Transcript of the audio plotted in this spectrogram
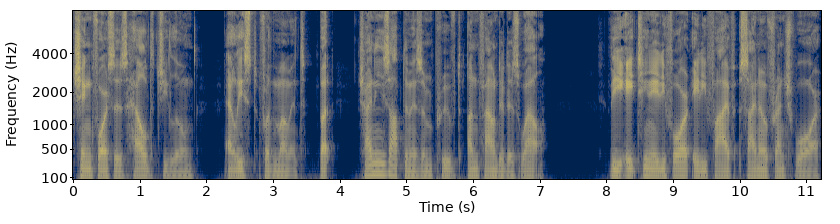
Qing forces held Keelung, at least for the moment, Chinese optimism proved unfounded as well. The 1884 85 Sino French War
